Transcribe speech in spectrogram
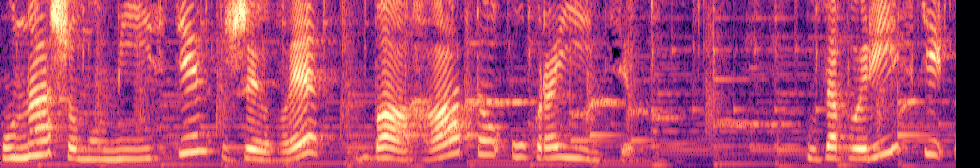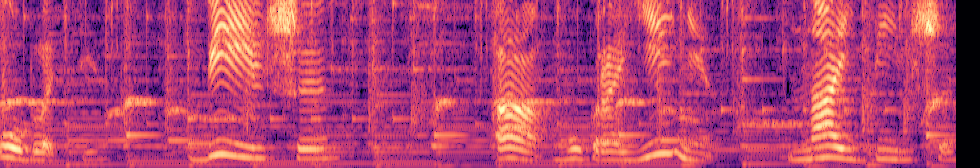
У нашому місті живе багато українців. У Запорізькій області більше, а в Україні найбільше.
